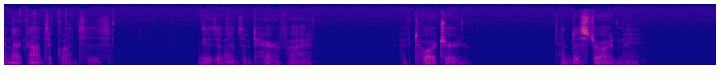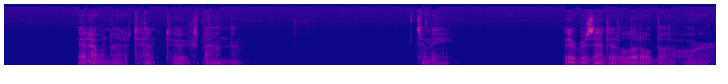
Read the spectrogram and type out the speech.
In their consequences, these events have terrified, have tortured, have destroyed me. Yet I will not attempt to expound them. To me, they presented a little but horror.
